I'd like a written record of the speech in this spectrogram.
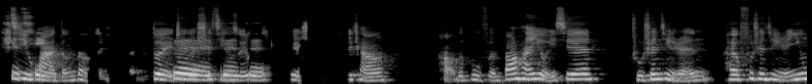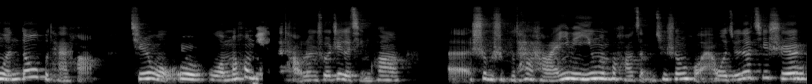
计划等等的，对这个事情，所以非常好的部分。包含有一些主申请人还有副申请人英文都不太好。其实我我们后面也在讨论说这个情况，呃，是不是不太好啊？因为英文不好怎么去生活啊？我觉得其实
